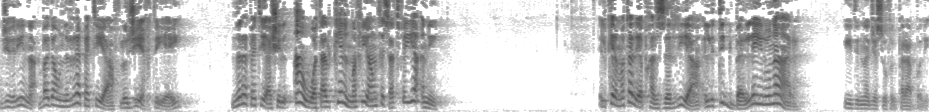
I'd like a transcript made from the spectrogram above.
ġvir jina badaw nirrepetija fl-uġieħ tijaj, Nirrepeti għax il-qawwa tal-kelma fiha nfisha tfejjaqni. Il-kelma tal-ja bħal żerrija li tikber lejlu nar, jidinna Ġesu fil-paraboli.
